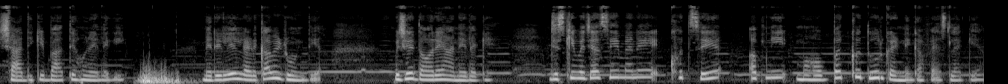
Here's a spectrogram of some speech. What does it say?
शादी की बातें होने लगी। मेरे लिए लड़का भी ढूंढ दिया। मुझे दौरे आने लगे, जिसकी वजह से मैंने खुद से अपनी मोहब्बत को दूर करने का फैसला किया।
